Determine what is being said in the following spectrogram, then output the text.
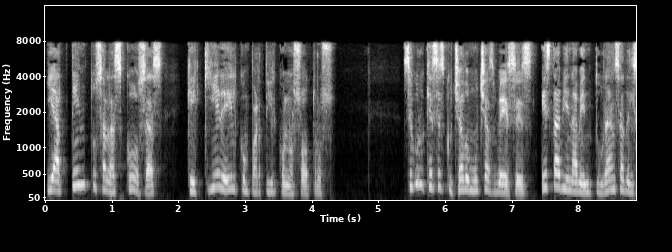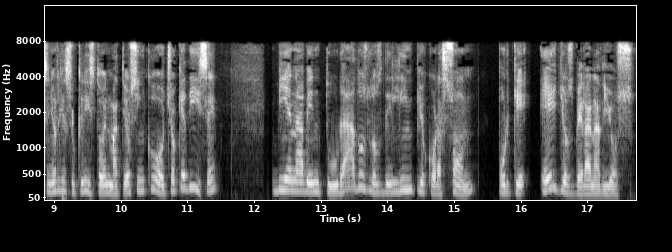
y atentos a las cosas que quiere Él compartir con nosotros. Seguro que has escuchado muchas veces esta bienaventuranza del Señor Jesucristo en Mateo 5.8 que dice, Bienaventurados los de limpio corazón, porque ellos verán a Dios.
